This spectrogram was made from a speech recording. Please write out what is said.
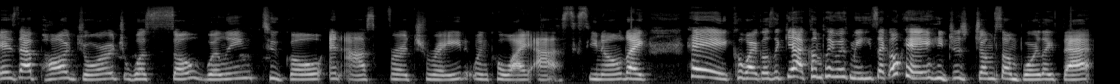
is that Paul George was so willing to go and ask for a trade when Kawhi asks, you know, like, hey, Kawhi goes like, yeah, come play with me. He's like, okay, he just jumps on board like that.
